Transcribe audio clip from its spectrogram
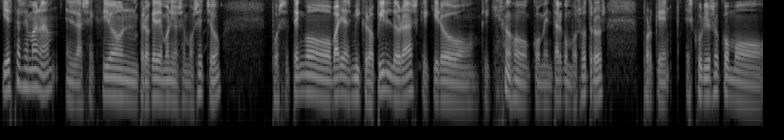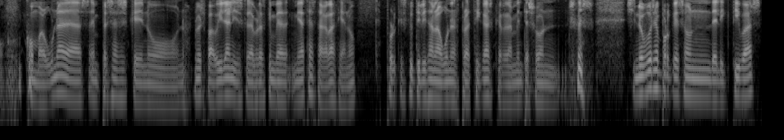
Y esta semana, en la sección ¿Pero qué demonios hemos hecho? pues tengo varias micropíldoras que quiero, que quiero comentar con vosotros, porque es curioso como, como algunas empresas es que no, no, espabilan y es que la verdad es que me, me, hace hasta gracia, ¿no? Porque es que utilizan algunas prácticas que realmente son, si no fuese porque son delictivas,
